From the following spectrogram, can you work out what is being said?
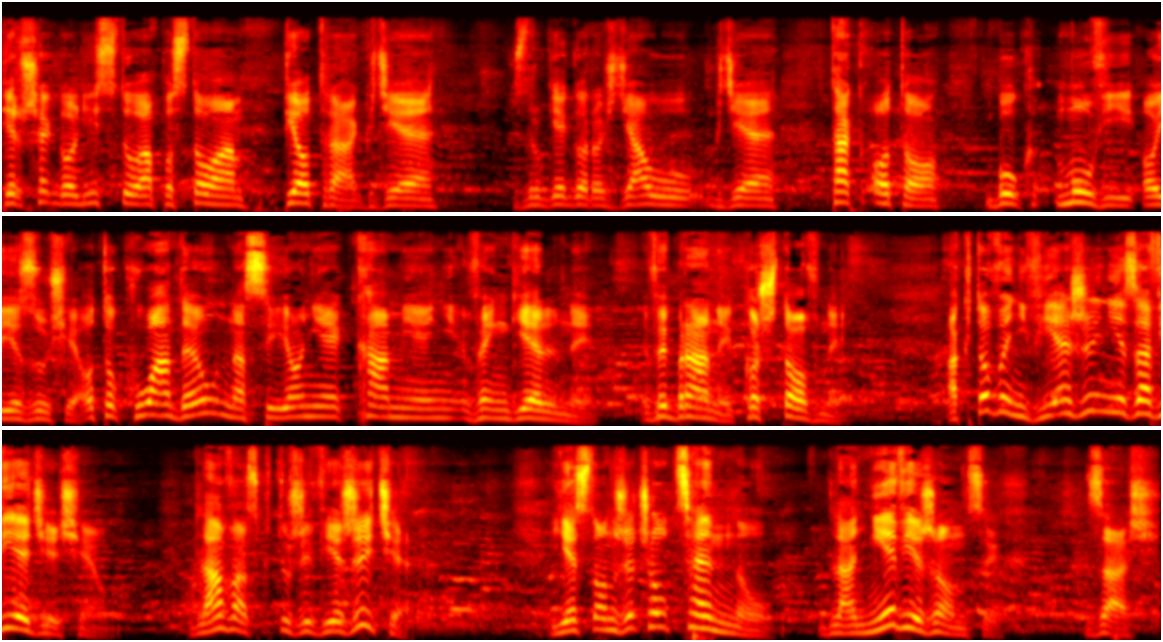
pierwszego listu apostoła Piotra, gdzie z drugiego rozdziału, gdzie tak oto Bóg mówi o Jezusie. Oto kładę na Syjonie kamień węgielny, wybrany, kosztowny. A kto weń wierzy, nie zawiedzie się. Dla was, którzy wierzycie, jest on rzeczą cenną. Dla niewierzących zaś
